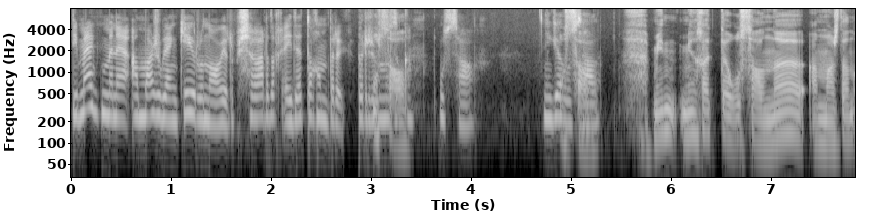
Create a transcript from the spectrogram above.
Димәк, менә Амаш белән Кейруны аерып чыгардык. Әйдә тагын бер бер Усал. музыка. Усал. Нигә усал? Мин мин хәтта усалны Аммаждан.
